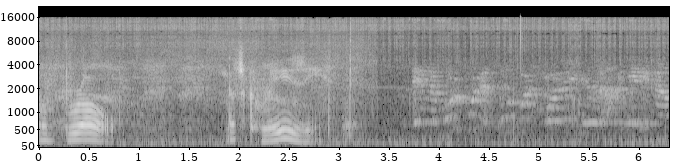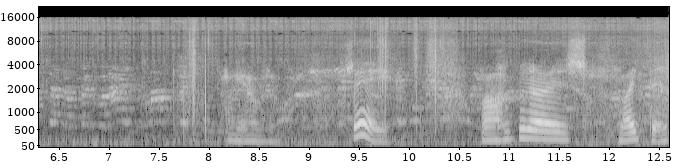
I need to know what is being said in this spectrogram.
Oh, bro. That's crazy. Oh, yeah, say. Well, I hope you guys like this.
